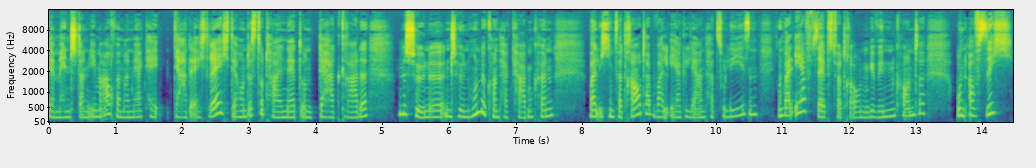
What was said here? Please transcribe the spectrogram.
der Mensch dann eben auch, wenn man merkt, hey, der hat echt recht, der Hund ist total nett und der hat gerade eine schöne, einen schönen Hundekontakt haben können, weil ich ihm vertraut habe, weil er gelernt hat zu lesen und weil er Selbstvertrauen gewinnen konnte und auf sich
